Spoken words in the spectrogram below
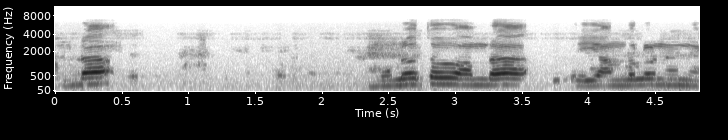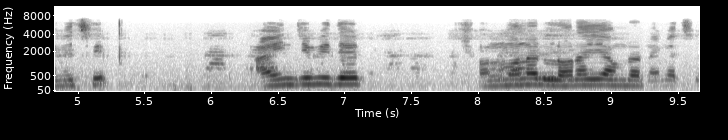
আমরা মূলত আমরা এই আন্দোলনে নেমেছি। আইনজীবীদের সম্মানের লড়াইয়ে আমরা নেমেছি।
